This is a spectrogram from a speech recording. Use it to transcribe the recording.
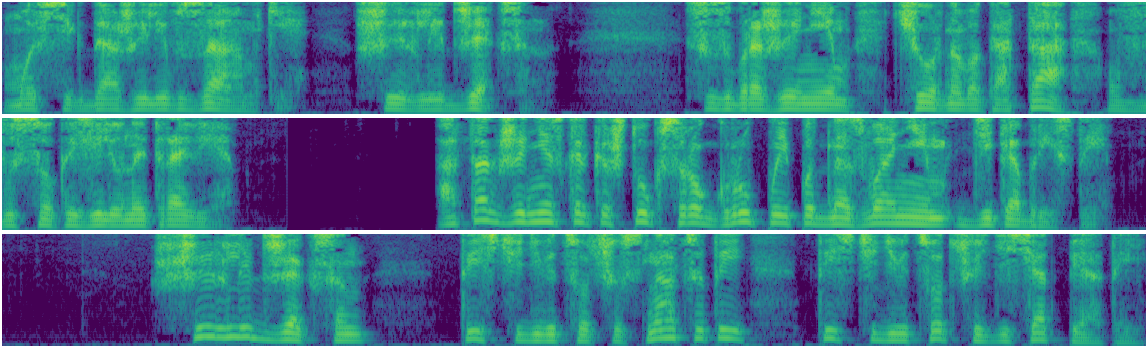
«Мы всегда жили в замке» Ширли Джексон с изображением черного кота в высокой зеленой траве, а также несколько штук с рок-группой под названием «Декабристы». Ширли Джексон, 1916-1965,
